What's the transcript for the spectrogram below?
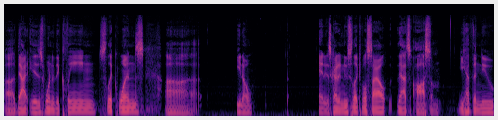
Uh, that is one of the clean, slick ones. Uh, you know, and it's got a new selectable style. That's awesome. You have the new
